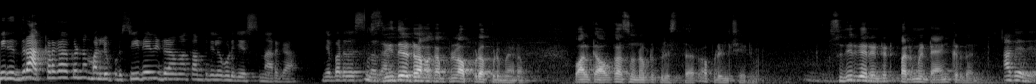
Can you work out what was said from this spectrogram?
మీరిద్దరు అక్కడ కాకుండా మళ్ళీ ఇప్పుడు శ్రీదేవి డ్రామా కంపెనీలో కూడా చేస్తున్నారుగా జబర్దస్త్ శ్రీదేవి డ్రామా కంపెనీలో అప్పుడప్పుడు మేడం వాళ్ళకి అవకాశం ఉన్నప్పుడు పిలుస్తారు అప్పుడు వెళ్ళి చేయడం. సుధీర్ గారు ఏంటంటే పర్మనెంట్ యాంకర్ దానికి. అదే అదే.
